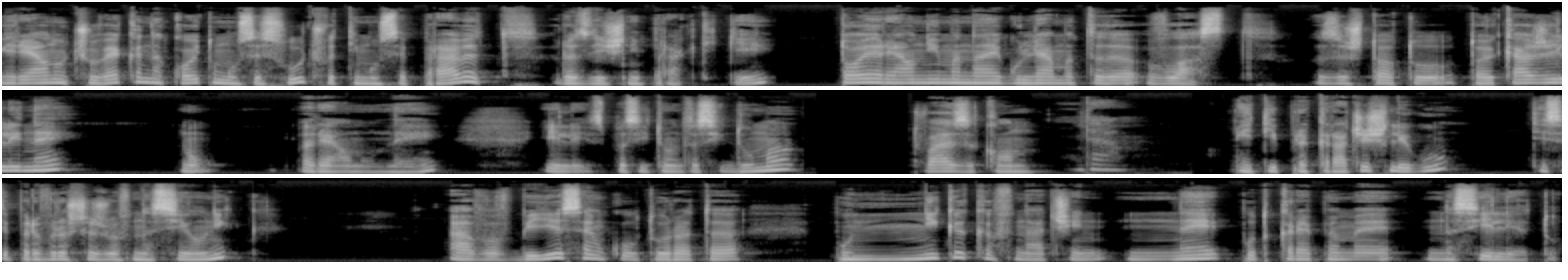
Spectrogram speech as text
И реално човека, на който му се случват и му се правят различни практики, той реално има най-голямата власт. Защото той каже ли не, но реално не, или спасителната си дума, това е закон. Да. И ти прекрачиш ли го, ти се превръщаш в насилник, а в BDSM културата по никакъв начин не подкрепяме насилието.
